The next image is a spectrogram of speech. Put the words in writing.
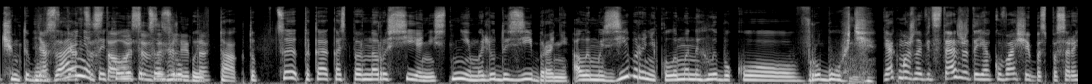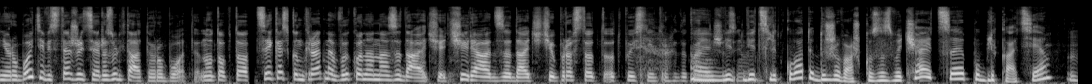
чим ти був як, зайнятий, як коли ти це зробив. Так. так, тобто це така якась певна розсіяність. Ні, ми люди зібрані, але ми зібрані, коли ми не глибоко в роботі. Як можна відстежити, як у вашій безпосередній роботі відстежуються результати роботи? Ну тобто, це якась конкретна виконана задача, чи ряд задач, чи просто от, от поясніть трохи докладніше. Від, відслідкувати дуже важко. Зазвичай це публікація, угу.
